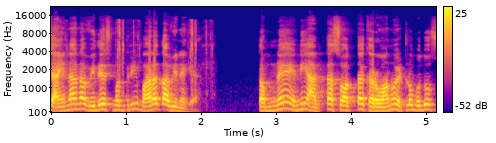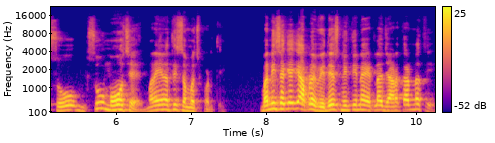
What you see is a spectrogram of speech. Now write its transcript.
ચાઇનાના વિદેશ મંત્રી ભારત આવીને ગયા. તમને એની આગતા સ્વાગતા કરવાનો એટલો બધો શું શું મોહ છે? મને એ નથી સમજ પડતી. બની શકે કે આપણે વિદેશ નીતિના એટલા જાણકાર નથી,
